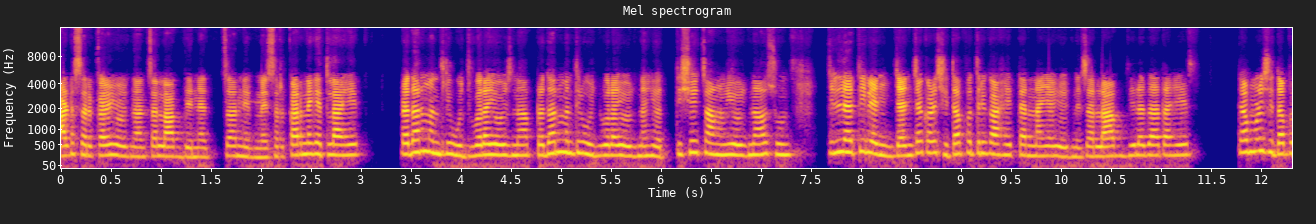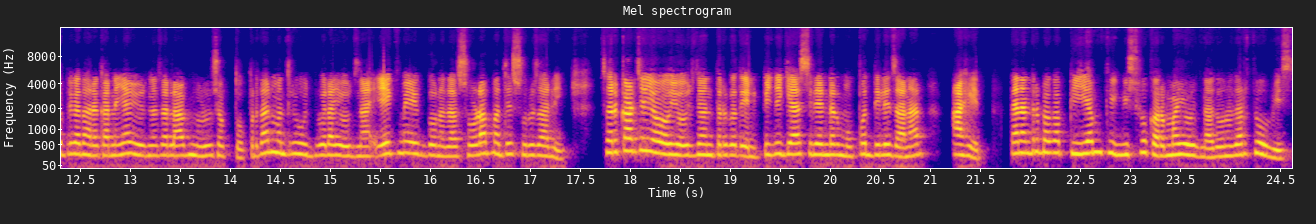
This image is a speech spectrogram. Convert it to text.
आठ सरकारी योजनांचा लाभ देण्याचा निर्णय सरकारने घेतला आहे. प्रधानमंत्री उज्ज्वला योजना प्रधानमंत्री उज्ज्वला योजना ही अतिशय चांगली योजना असून जिल्ह्यातील ज्यांच्याकडे शिधापत्रिका आहे त्यांना या योजनेचा लाभ दिला जात आहे. त्यामुळे शिधापत्रिका धारकांना या योजनेचा लाभ मिळू शकतो. प्रधानमंत्री उज्ज्वला योजना एक मे एक दोन हजार सोळा मध्ये सुरू झाली. सरकारच्या या योजनेअंतर्गत एलपीजी गॅस सिलेंडर मोफत दिले जाणार आहेत. त्यानंतर बघा पीएम विश्वकर्मा योजना दोन हजार चोवीस.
